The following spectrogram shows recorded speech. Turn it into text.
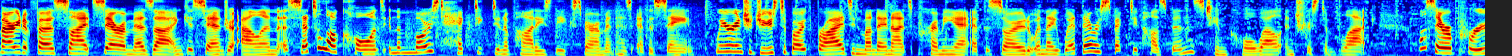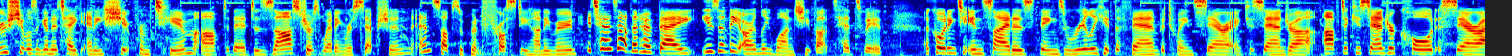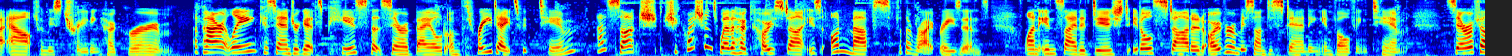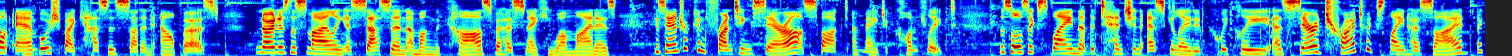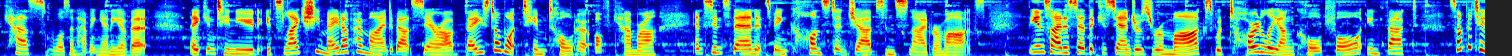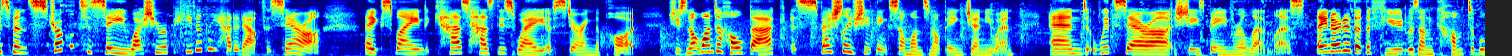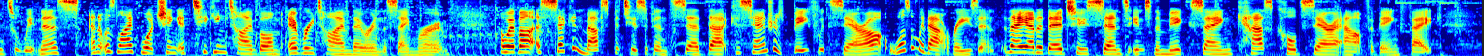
Married at First Sight, Sarah Mesa and Cassandra Allen are set to lock horns in the most hectic dinner parties the experiment has ever seen. We were introduced to both brides in Monday night's premiere episode when they wed their respective husbands, Tim Calwell and Tristan Black. While Sarah proved she wasn't going to take any shit from Tim after their disastrous wedding reception and subsequent frosty honeymoon, it turns out that her bae isn't the only one she butts heads with. According to insiders, things really hit the fan between Sarah and Cassandra after Cassandra called Sarah out for mistreating her groom. Apparently, Cassandra gets pissed that Sarah bailed on three dates with Tim. As such, she questions whether her co star is on MAFS for the right reasons. One insider dished it all started over a misunderstanding involving Tim. Sarah felt ambushed by Cass's sudden outburst. Known as the smiling assassin among the cast for her snaky one liners, Cassandra confronting Sarah sparked a major conflict. The source explained that the tension escalated quickly as Sarah tried to explain her side, but Cass wasn't having any of it. They continued, It's like she made up her mind about Sarah based on what Tim told her off camera, and since then it's been constant jabs and snide remarks. The insider said that Cassandra's remarks were totally uncalled for. In fact, some participants struggled to see why she repeatedly had it out for Sarah. They explained Cass has this way of stirring the pot. She's not one to hold back, especially if she thinks someone's not being genuine. And with Sarah, she's been relentless. They noted that the feud was uncomfortable to witness, and it was like watching a ticking time bomb every time they were in the same room. However, a second MAFS participant said that Cassandra's beef with Sarah wasn't without reason. They added their two cents into the mix, saying Cass called Sarah out for being fake.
